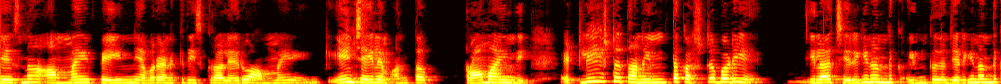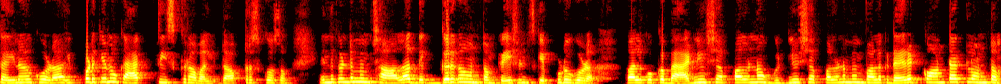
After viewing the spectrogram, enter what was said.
చేసినా ఆ అమ్మాయి పెయిన్ని ఎవరు వెనక్కి తీసుకురాలేరు. ఆ అమ్మాయి ఏం చేయలేం. అంత ట్రామా అయింది. అట్లీస్ట్ తను ఇంత కష్టపడి ఇలా జరిగినందుకు ఇంత జరిగినందుకైనా కూడా ఇప్పటికైనా ఒక యాక్ట్ తీసుకురావాలి డాక్టర్స్ కోసం ఎందుకంటే మేము చాలా దగ్గరగా ఉంటాం పేషెంట్స్కి ఎప్పుడు కూడా వాళ్ళకి ఒక బ్యాడ్ న్యూస్ చెప్పాలన్నా గుడ్ న్యూస్ చెప్పాలన్నా మేము వాళ్ళకి డైరెక్ట్ కాంటాక్ట్లో ఉంటాం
